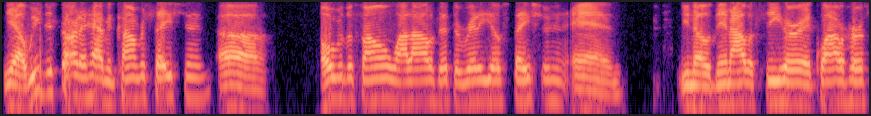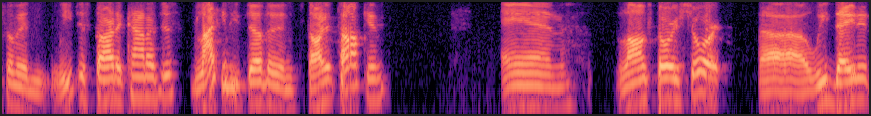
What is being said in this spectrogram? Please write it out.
yeah we just started having conversation uh over the phone while i was at the radio station and you know then i would see her at choir rehearsal and we just started kind of just liking each other and started talking and long story short uh we dated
